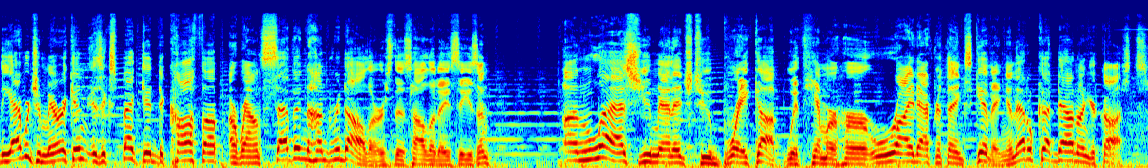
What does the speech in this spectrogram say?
the average American is expected to cough up around $700 this holiday season, unless you manage to break up with him or her right after Thanksgiving, and that'll cut down on your costs.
